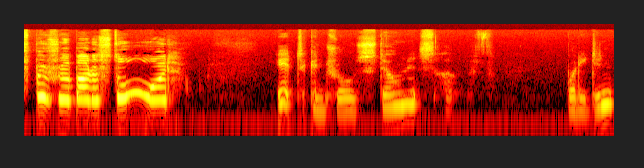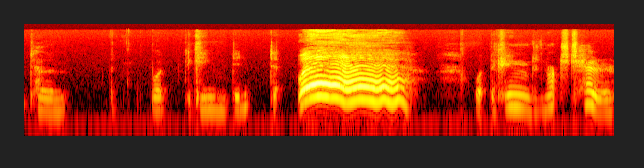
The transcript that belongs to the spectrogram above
so special about a sword? It control stone itself. But he didn't tell him, what the king didn't tell, what the king did not tell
